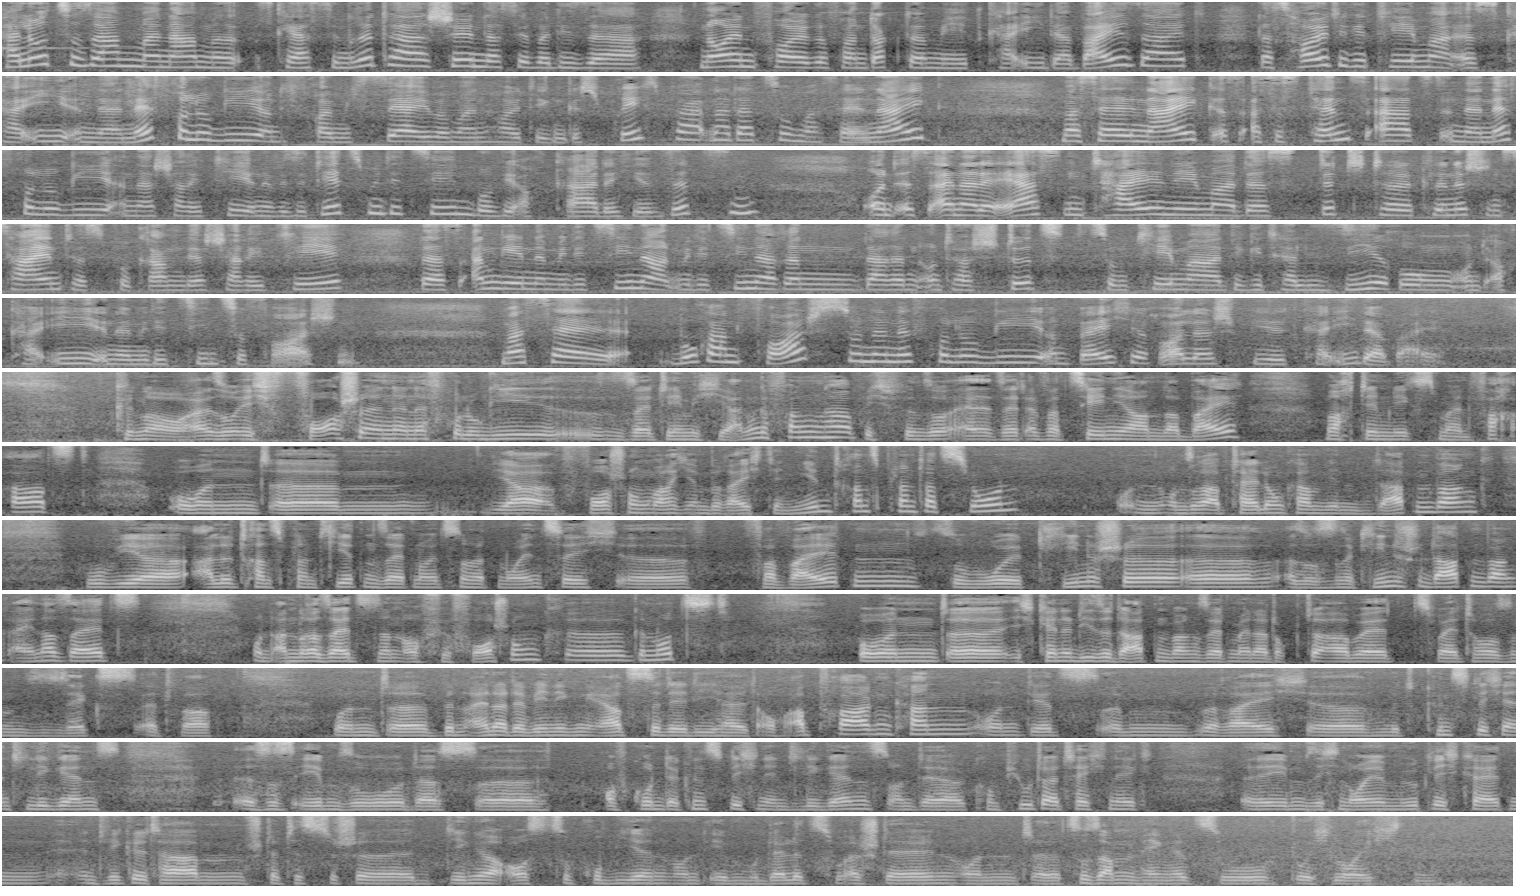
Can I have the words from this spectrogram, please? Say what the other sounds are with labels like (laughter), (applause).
Hallo zusammen, mein Name ist Kerstin Ritter. Schön, dass ihr bei dieser neuen Folge von Dr. Med KI dabei seid. Das heutige Thema ist KI in der Nephrologie und ich freue mich sehr über meinen heutigen Gesprächspartner dazu, Marcel Neik. Marcel Neik ist Assistenzarzt in der Nephrologie an der Charité Universitätsmedizin, wo wir auch gerade hier sitzen und ist einer der ersten Teilnehmer des Digital Clinician Scientist Programm der Charité, das angehende Mediziner und Medizinerinnen darin unterstützt, zum Thema Digitalisierung und auch KI in der Medizin zu forschen. Marcel, woran forschst du in der Nephrologie und welche Rolle spielt KI dabei? Genau, also ich forsche in der Nephrologie, seitdem ich hier angefangen habe. Ich bin so äh, seit etwa zehn Jahren dabei, mache demnächst meinen Facharzt. Und ähm, ja, Forschung mache ich im Bereich der Nierentransplantation. In unserer Abteilung haben wir eine Datenbank, wo wir alle Transplantierten seit 1990 äh, verwalten, sowohl klinische, äh, also es ist eine klinische Datenbank einerseits und andererseits dann auch für Forschung äh, genutzt. Und äh, ich kenne diese Datenbank seit meiner Doktorarbeit 2006 etwa und äh, bin einer der wenigen Ärzte, der die halt auch abfragen kann. Und jetzt im Bereich äh, mit künstlicher Intelligenz ist es eben so, dass äh, aufgrund der künstlichen Intelligenz und der Computertechnik äh, eben sich neue Möglichkeiten entwickelt haben, statistische Dinge auszuprobieren und eben Modelle zu erstellen und äh, Zusammenhänge zu durchleuchten.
